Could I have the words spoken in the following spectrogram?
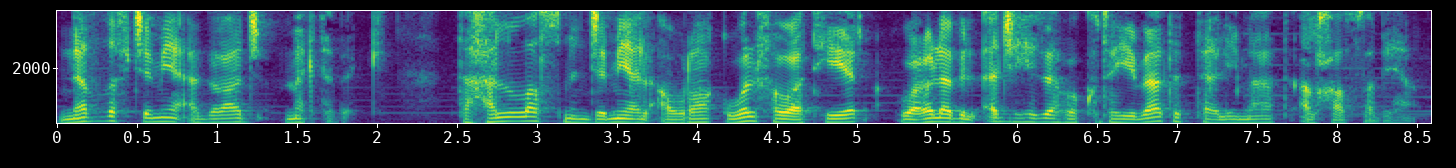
نظف جميع أدراج مكتبك. تخلص من جميع الأوراق والفواتير وعلب الأجهزة وكتيبات التعليمات الخاصة بها.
